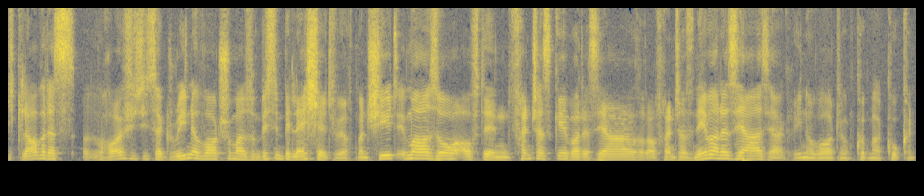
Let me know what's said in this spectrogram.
ich glaube, dass häufig dieser Green Award schon mal so ein bisschen belächelt wird. Man schielt immer so auf den Franchisegeber des Jahres oder Franchise-Nehmer des Jahres. Ja, Green Award, guck mal gucken.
